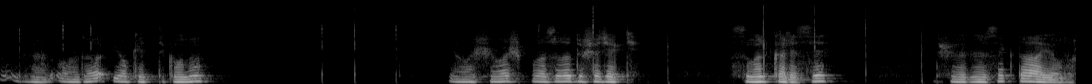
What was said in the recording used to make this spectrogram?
Güzel. Orada yok ettik onu. Yavaş yavaş burası da düşecek. Sınır kalesi. Düşürebilirsek daha iyi olur.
